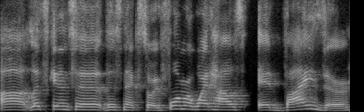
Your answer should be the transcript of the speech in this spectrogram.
Uh, let's get into this next story. Former White House advisor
